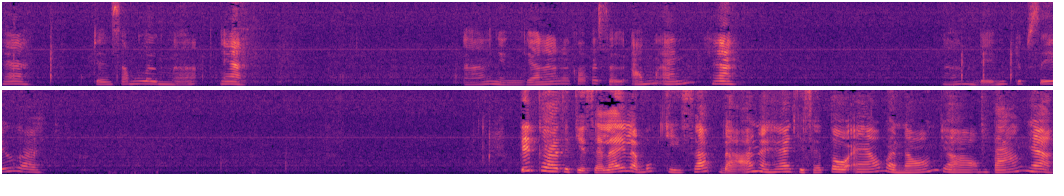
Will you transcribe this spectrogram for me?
ha. Trên sống lưng nữa nha. Đó, nhìn cho nó, nó có cái sự ống ánh ha. Đó, mình điểm một chút xíu thôi. Theo thì chị sẽ lấy là bút chì sáp đỏ này ha Chị sẽ tô áo và nón cho ông Táo nha.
